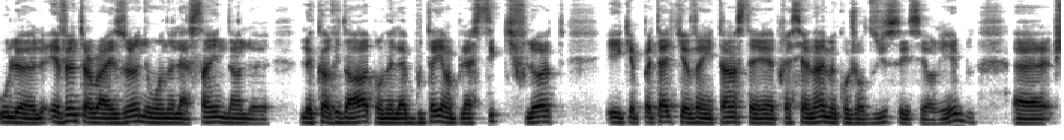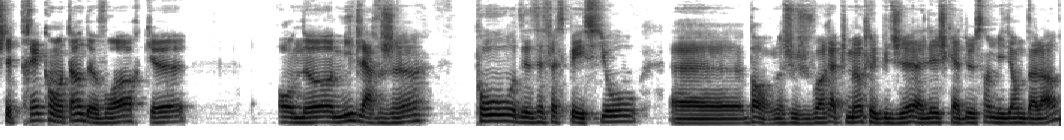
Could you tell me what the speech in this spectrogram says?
ou le, Event Horizon, où on a la scène dans le, le corridor, puis on a la bouteille en plastique qui flotte et que peut-être qu'il y a 20 ans, c'était impressionnant, mais qu'aujourd'hui, c'est horrible. Euh, J'étais très content de voir que on a mis de l'argent pour des effets spéciaux. Euh, bon, je, vois rapidement que le budget allait jusqu'à 200 millions de dollars.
